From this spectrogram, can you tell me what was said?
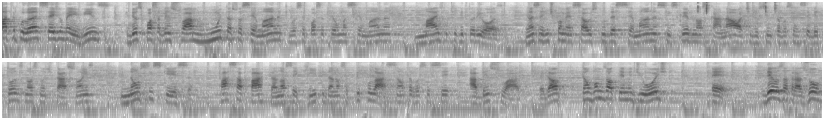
Olá, tripulantes, sejam bem-vindos. Que Deus possa abençoar muito a sua semana, que você possa ter uma semana mais do que vitoriosa. E antes da gente começar o estudo dessa semana, se inscreva no nosso canal, ative o sino para você receber todas as nossas notificações e não se esqueça, faça parte da nossa equipe, da nossa tripulação para você ser abençoado. Legal? Então vamos ao tema de hoje. É Deus atrasou?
